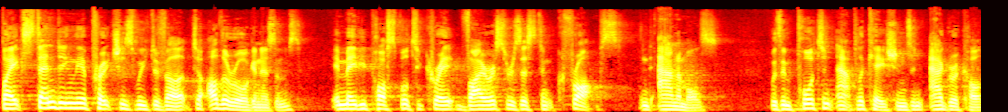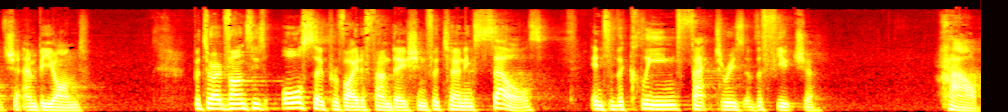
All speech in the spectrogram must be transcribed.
By extending the approaches we've developed to other organisms, it may be possible to create virus resistant crops and animals with important applications in agriculture and beyond. But our advances also provide a foundation for turning cells into the clean factories of the future. How?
